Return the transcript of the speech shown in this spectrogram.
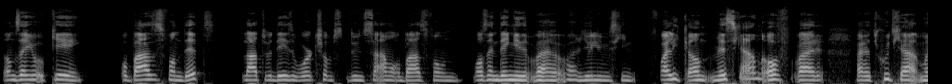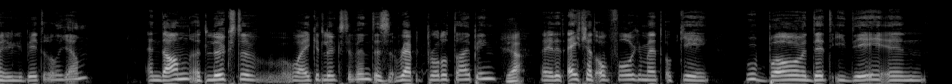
Dan zeggen we, oké, op basis van dit laten we deze workshops doen samen op basis van wat zijn dingen waar, waar jullie misschien falikant misgaan of waar, waar het goed gaat, maar jullie beter willen gaan. En dan het leukste, wat ik het leukste vind, is rapid prototyping. Ja. Dat je dit echt gaat opvolgen met, oké, hoe bouwen we dit idee in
